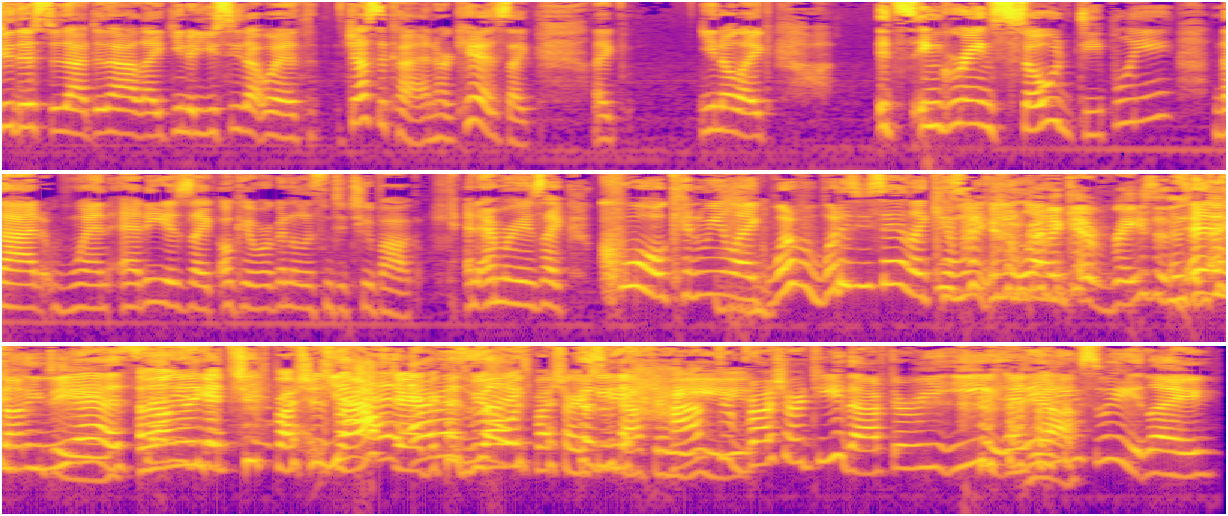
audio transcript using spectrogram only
do this, do that, do that. Like you know, you see that with Jessica and her kids, like like you know, like it's ingrained so deeply that when Eddie is like, "Okay, we're gonna listen to Tupac," and Emery is like, "Cool, can we like what? What does he say? Like, can He's we like, I'm like gonna get raisins and, and- sunny days. yes, And then I'm gonna days. get toothbrushes Yeah, for after because we like- always brush our teeth after we after have we eat. to brush our teeth after we eat anything Yeah. sweet. Like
